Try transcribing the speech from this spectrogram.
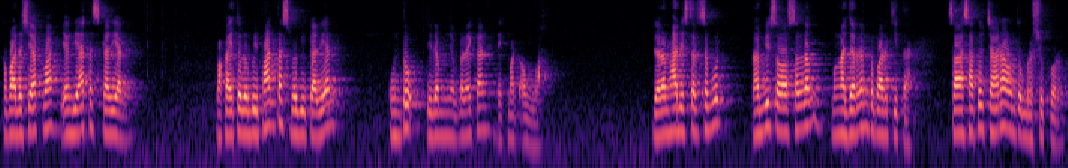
kepada siapa yang di atas kalian. Maka itu lebih pantas bagi kalian untuk tidak menyampaikan nikmat Allah." Dalam hadis tersebut Nabi SAW mengajarkan kepada kita salah satu cara untuk bersyukur,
